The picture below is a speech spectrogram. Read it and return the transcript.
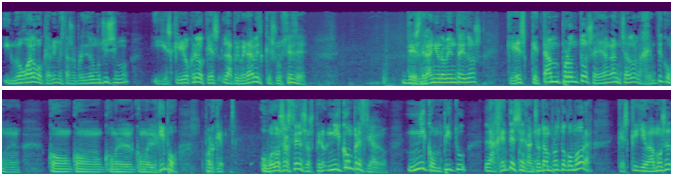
y luego algo que a mí me está sorprendiendo muchísimo, y es que yo creo que es la primera vez que sucede desde el año 92, que es que tan pronto se haya enganchado la gente con, con, el, el equipo. Porque hubo dos ascensos, pero ni con Preciado, ni con Pitu, la gente se enganchó tan pronto como ahora. Que es que llevamos eh,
